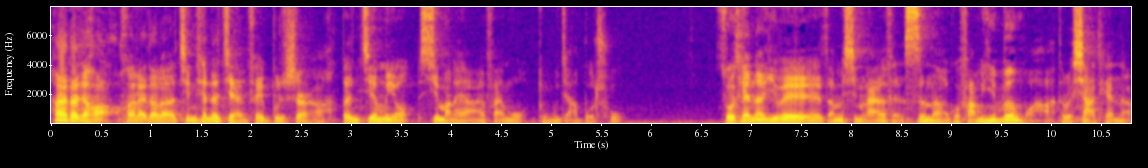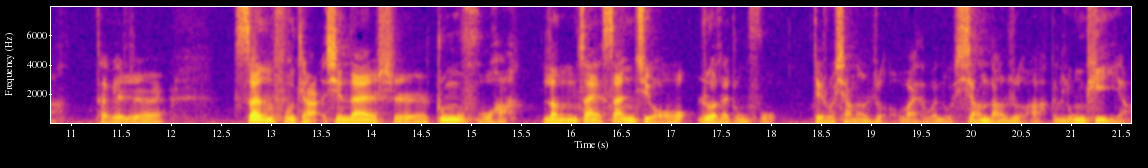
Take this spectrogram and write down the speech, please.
嗨，大家好，欢迎来到了今天的减肥不是事儿啊！本节目由喜马拉雅 FM 独家播出。昨天呢，一位咱们喜马拉雅的粉丝呢，给我发微信问我哈，他说夏天呢，特别是三伏天儿，现在是中伏哈，冷在三九，热在中伏，这时候相当热，外头温度相当热哈，跟笼屉一样。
